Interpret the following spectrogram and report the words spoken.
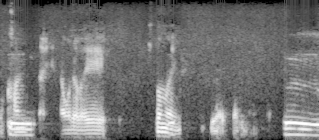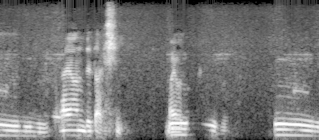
ろを感じたいな、俺はええ人の絵にやったり、うん、悩んでたり、迷ってうん、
